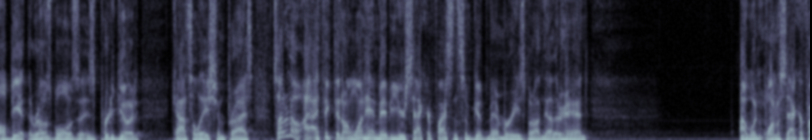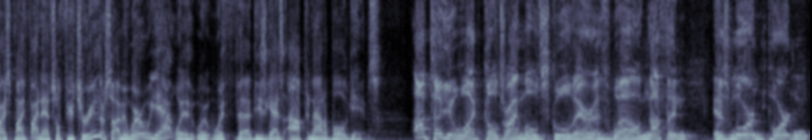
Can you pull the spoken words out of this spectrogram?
albeit the Rose Bowl is, is a pretty good consolation prize. So I don't know. I, I think that on one hand, maybe you're sacrificing some good memories, but on the other hand, I wouldn't want to sacrifice my financial future either. So I mean, where are we at with with, uh, these guys opting out of bowl games? I'll tell you what, Colter, I'm old school there as well. Nothing is more important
